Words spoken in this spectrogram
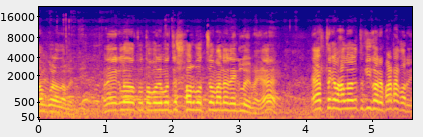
কম করা যাবে। মানে এগুলো তো তোমার মধ্যে সর্বোচ্চ মানের এগুলোই ভাই হ্যাঁ? এর থেকে ভালো হলে তো কি করে? পাটা করে।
